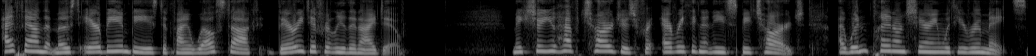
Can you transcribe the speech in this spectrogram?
I found that most Airbnbs define well stocked very differently than I do. Make sure you have chargers for everything that needs to be charged. I wouldn't plan on sharing with your roommates.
